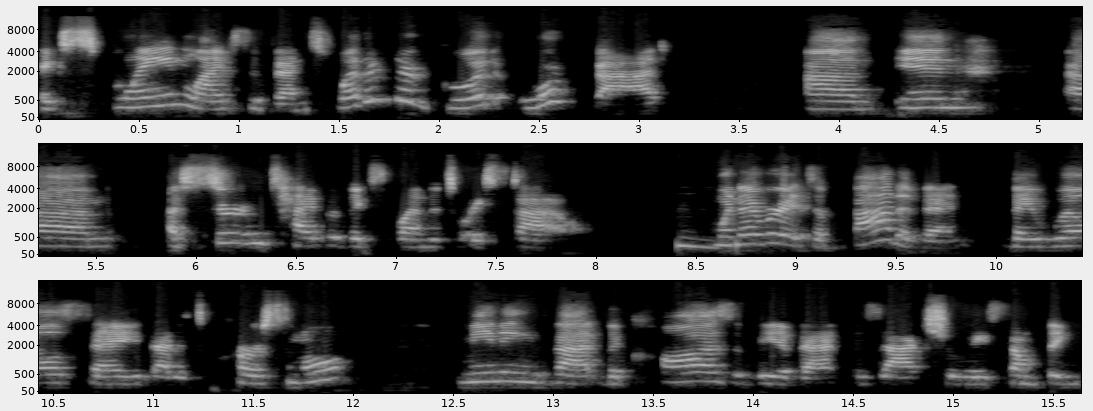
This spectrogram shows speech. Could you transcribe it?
explain life's events, whether they're good or bad, um, in um, a certain type of explanatory style. Mm-hmm. Whenever it's a bad event, they will say that it's personal, meaning that the cause of the event is actually something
